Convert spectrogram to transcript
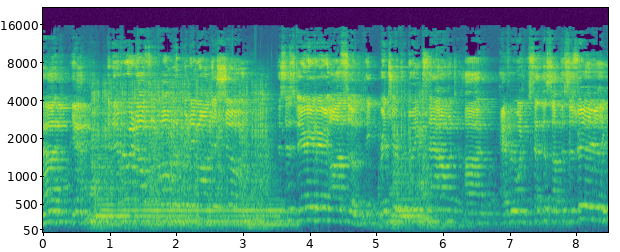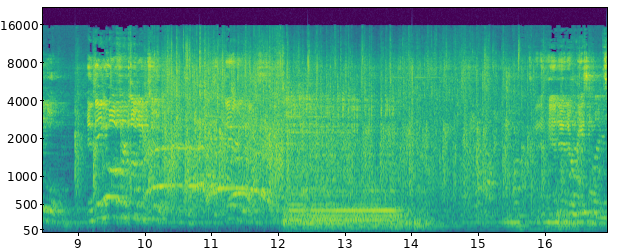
Uh, yeah, and everyone else involved with putting on this show. This is very, very awesome. Thank Richard for doing sound. Uh, everyone who set this up. This is really, really cool. And thank you all for coming too. There. Gonna hand in a reasonable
